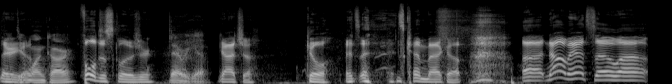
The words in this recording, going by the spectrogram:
there you go. One car. Full disclosure. There we go. Gotcha. Cool. It's it's coming back up. Uh, no, man. So uh,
